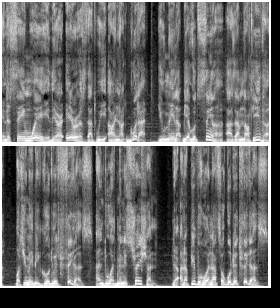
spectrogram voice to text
In the same way, there are areas that we are not good at. You may not be a good singer, as I'm not either, but you may be good with figures and do administration. There are other people who are not so good with figures.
